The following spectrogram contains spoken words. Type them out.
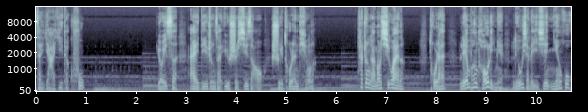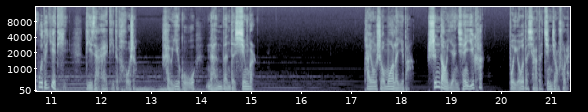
在压抑的哭。有一次，艾迪正在浴室洗澡，水突然停了。他正感到奇怪呢，突然莲蓬头里面留下了一些黏糊糊的液体，滴在艾迪的头上，还有一股难闻的腥味儿。他用手摸了一把，伸到眼前一看，不由得吓得惊叫出来。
